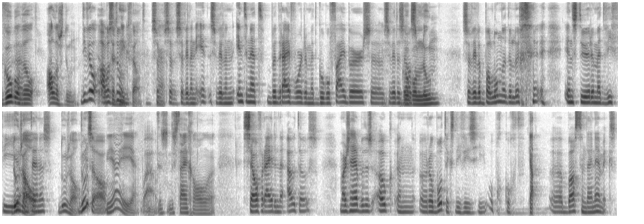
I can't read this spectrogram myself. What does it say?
Google wil alles doen. Die wil alles doen. Ze, Ja. ze, ze, willen een, in- ze willen een internetbedrijf worden met Google Fiber. Ze, ze willen zelfs Google Loon, ze willen ballonnen de lucht insturen met wifi Doen ze al. antennes. doen ze al. Doen ze al. Ja, ja, ja. Wauw. Dus er stijgen al... eh, zelfrijdende auto's. Maar ze hebben dus ook een robotics divisie opgekocht. Ja. Eh, Boston Dynamics.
